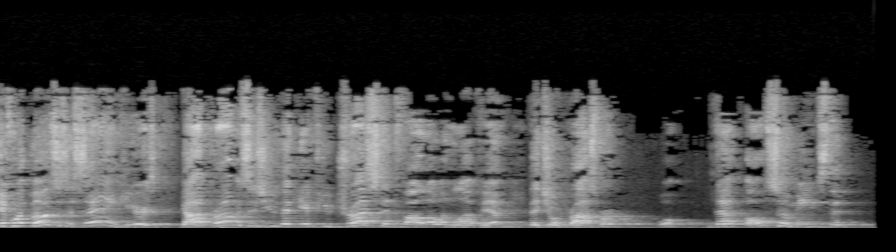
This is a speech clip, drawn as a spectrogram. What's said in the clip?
If what Moses is saying here is God promises you that if you trust and follow and love Him, that you'll prosper, well, that also means that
